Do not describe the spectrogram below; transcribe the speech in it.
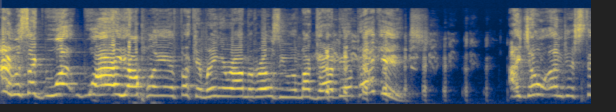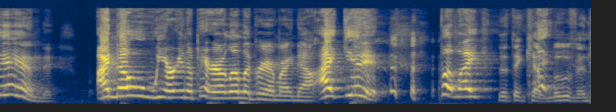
I was like, what? Why are y'all playing fucking ring around the rosy with my goddamn package? I don't understand. I know we are in a parallelogram right now. I get it. But like, That thing kept moving.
